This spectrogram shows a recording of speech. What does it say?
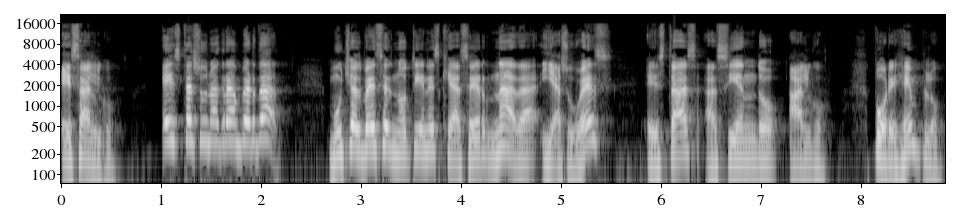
es algo. Esta es una gran verdad. Muchas veces no tienes que hacer nada y a su vez estás haciendo algo. Por ejemplo,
